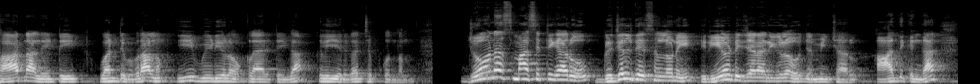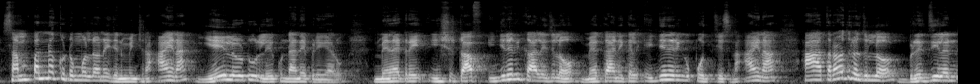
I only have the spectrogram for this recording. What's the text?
కారణాలేంటి? వంటి వివరాలను ఈ వీడియోలో క్లారిటీగా క్లియర్గా చెప్పుకుందాం. జోనస్ మాసెట్టి గారు బ్రెజిల్ దేశంలోని రియో డిజైనరీలో జన్మించారు. ఆర్థికంగా సంపన్న కుటుంబంలోనే జన్మించిన ఆయన ఏ లోటు లేకుండానే పెరిగారు. మిలిటరీ ఇన్స్టిట్యూట్ ఆఫ్ ఇంజనీరింగ్ కాలేజీలో మెకానికల్ ఇంజనీరింగ్ పూర్తి చేసిన ఆయన ఆ తర్వాత రోజుల్లో బ్రెజిలియన్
